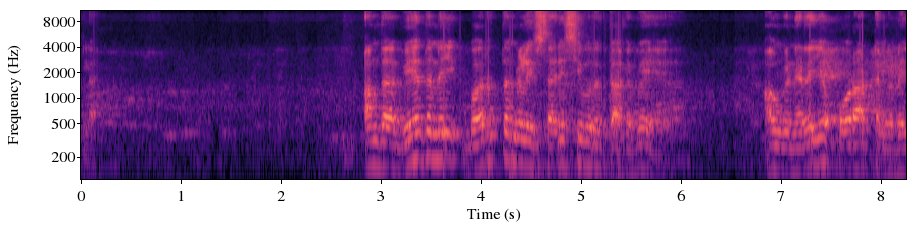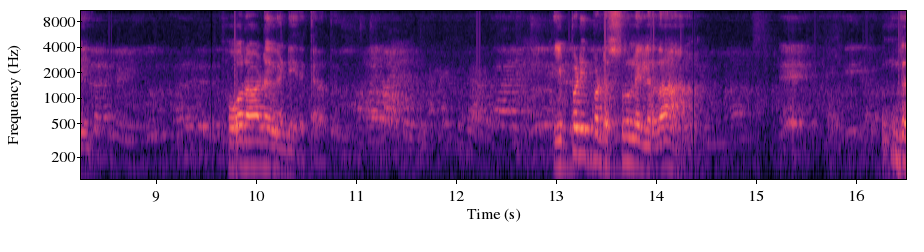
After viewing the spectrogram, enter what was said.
இல்லை. அந்த வேதனை வருத்தங்களை சரி செய்வதற்காகவே அவங்க நிறைய போராட்டங்களை போராட வேண்டியிருக்கிறது. இப்படிப்பட்ட சூழ்நிலை தான் இந்த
